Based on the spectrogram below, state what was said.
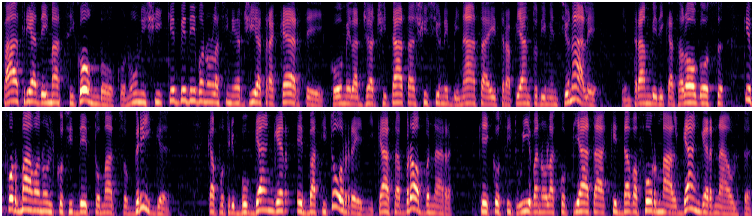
Patria dei mazzi combo, con unici che vedevano la sinergia tra carte, come la già citata Scissione Binata e Trapianto Dimensionale, entrambi di Casa Logos, che formavano il cosiddetto mazzo Brig, capotribù Ganger e Battitorre di casa Brobnar, che costituivano l'accoppiata che dava forma al Gangernaut,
